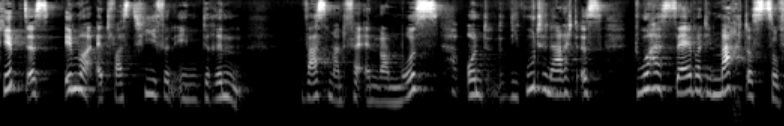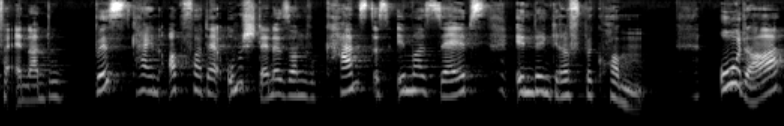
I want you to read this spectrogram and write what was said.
gibt es immer etwas tief in ihnen drin, was man verändern muss. Und die gute Nachricht ist, du hast selber die Macht, das zu verändern. Du bist kein Opfer der Umstände, sondern du kannst es immer selbst in den Griff bekommen. Oder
